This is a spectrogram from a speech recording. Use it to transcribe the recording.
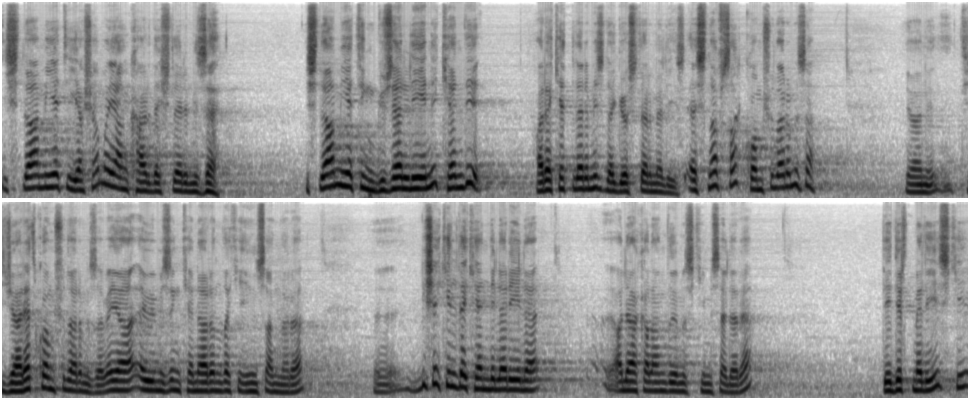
İslamiyet'i yaşamayan kardeşlerimize İslamiyet'in güzelliğini kendi hareketlerimizle göstermeliyiz. Esnafsak komşularımıza, yani ticaret komşularımıza veya evimizin kenarındaki insanlara e, bir şekilde kendileriyle alakalandığımız kimselere dedirtmeliyiz ki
